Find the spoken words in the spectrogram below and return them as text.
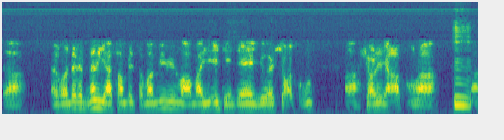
是吧？然后那个嫩芽上面怎么密密麻麻有一点点有个小虫啊，小的蚜虫啊，嗯啊，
